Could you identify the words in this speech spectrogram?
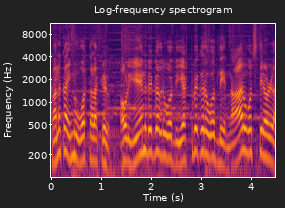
ಕನಕ ಇನ್ನೂ ಓದ್ತಾಳ ಕೇಳು. ಅವಳು ಏನು ಬೇಕಾದ್ರೂ ಓದ್ಲಿ ಎಷ್ಟು ಬೇಕಾದ್ರೂ ಓದ್ಲಿ ನಾನು ಓದಿಸ್ತೀನಿ ಅವಳ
